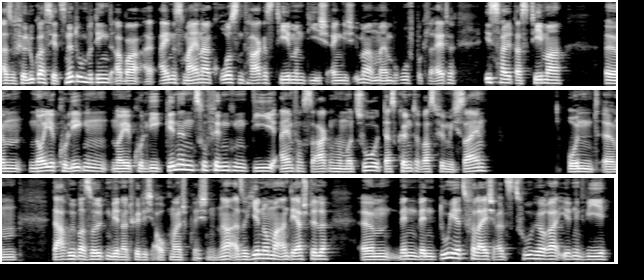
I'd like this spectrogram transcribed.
also für Lukas jetzt nicht unbedingt, aber äh, eines meiner großen Tagesthemen, die ich eigentlich immer in meinem Beruf begleite, ist halt das Thema ähm, neue Kollegen, neue Kolleginnen zu finden, die einfach sagen, hör mal zu, das könnte was für mich sein und ähm, darüber sollten wir natürlich auch mal sprechen. Ne? Also hier nochmal an der Stelle, ähm, wenn, wenn du jetzt vielleicht als Zuhörer irgendwie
